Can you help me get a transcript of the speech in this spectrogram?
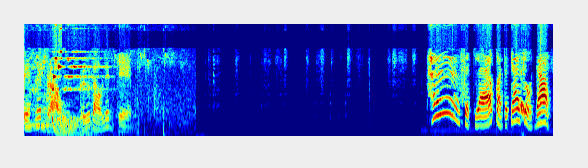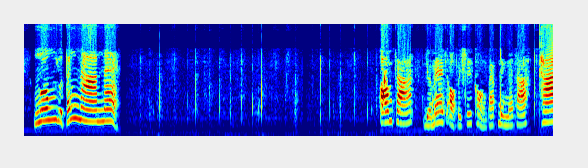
กมเล่นเรา หรือเราเล่นเกม ฮ่า เสร็จแล้วกว่าจะแก้โจทย์ได้ งงอยู่ตั้งนานแน่ออมจ๊ะเดี๋ยวแม่จะออกไปซื้อของแป๊บหนึ่งนะจ๊ะค่ะ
